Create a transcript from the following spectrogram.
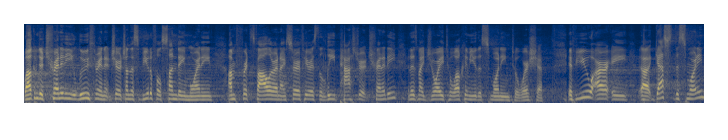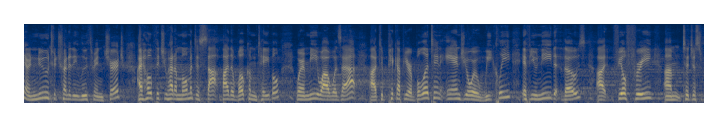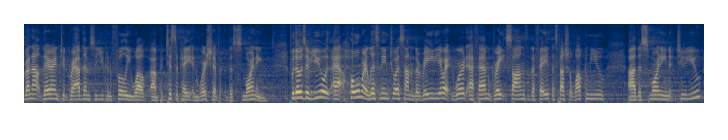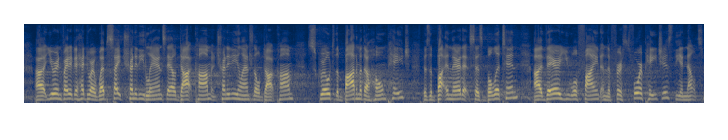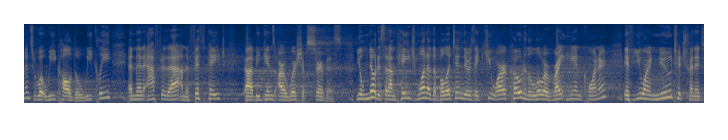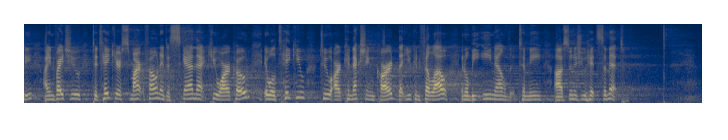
Welcome to Trinity Lutheran Church on this beautiful Sunday morning. I'm Fritz Fowler and I serve here as the lead pastor at Trinity, and it is my joy to welcome you this morning to worship. If you are a uh, guest this morning or new to Trinity Lutheran Church, I hope that you had a moment to stop by the welcome table where Miwa was at uh, to pick up your bulletin and your weekly. If you need those, uh, feel free um, to just run out there and to grab them so you can fully well, uh, participate in worship this morning. For those of you at home or listening to us on the radio at Word FM, Great Songs of the Faith, a special welcome you uh, this morning to you. Uh, you're invited to head to our website, trinitylansdale.com. Trinitylansdale.com. Scroll to the bottom of the home page. There's a button there that says Bulletin. Uh, there you will find on the first four pages the announcements, or what we call the weekly. And then after that, on the fifth page, uh, begins our worship service you'll notice that on page one of the bulletin, there is a QR code in the lower right hand corner. If you are new to Trinity, I invite you to take your smartphone and to scan that QR code. It will take you to our connection card that you can fill out and it will be emailed to me uh, as soon as you hit submit.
